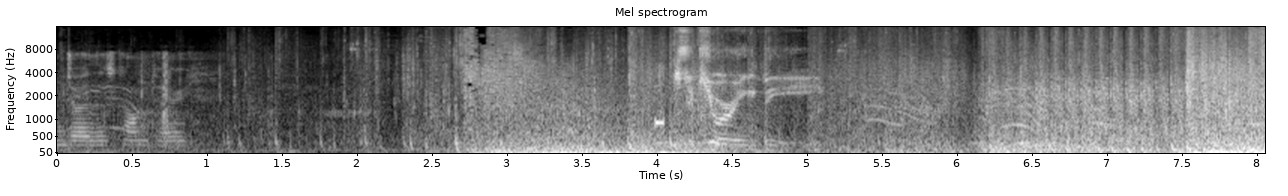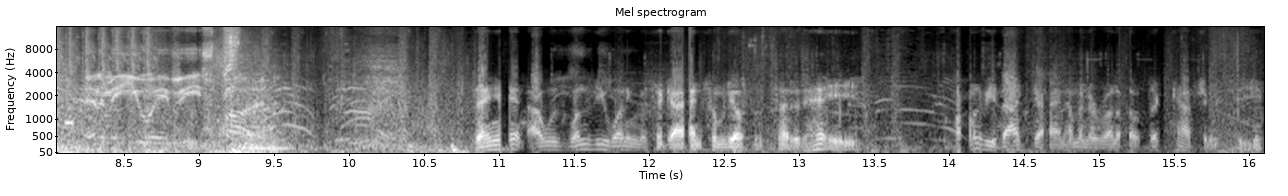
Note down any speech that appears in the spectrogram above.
Enjoy this commentary. Securing B. Enemy UAV spotted. Dang it, I was 1v1ing with a guy and somebody else decided, hey, I want to be that guy and I'm gonna run up there capturing C.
